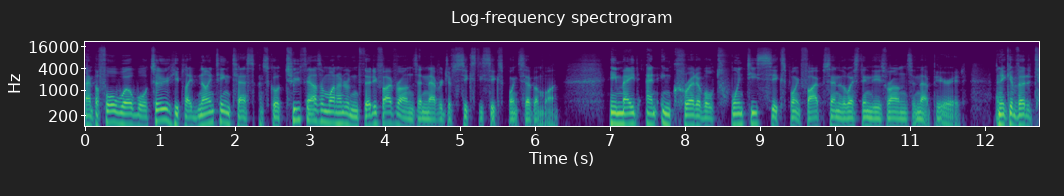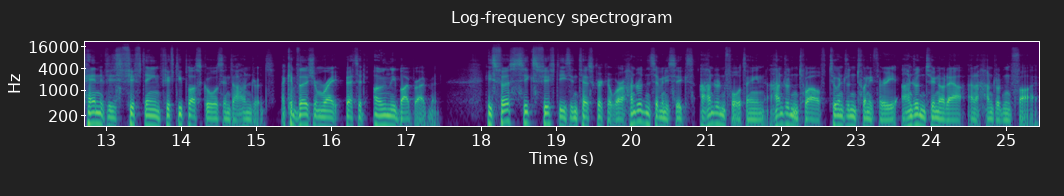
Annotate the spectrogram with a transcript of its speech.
And before World War II, he played 19 tests and scored 2,135 runs at an average of 66.71. He made an incredible 26.5% of the West Indies runs in that period. And he converted 10 of his 15 50 plus scores into hundreds, a conversion rate bettered only by Bradman. His first six 50s in Test cricket were 176, 114, 112, 223, 102 not out, and 105.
